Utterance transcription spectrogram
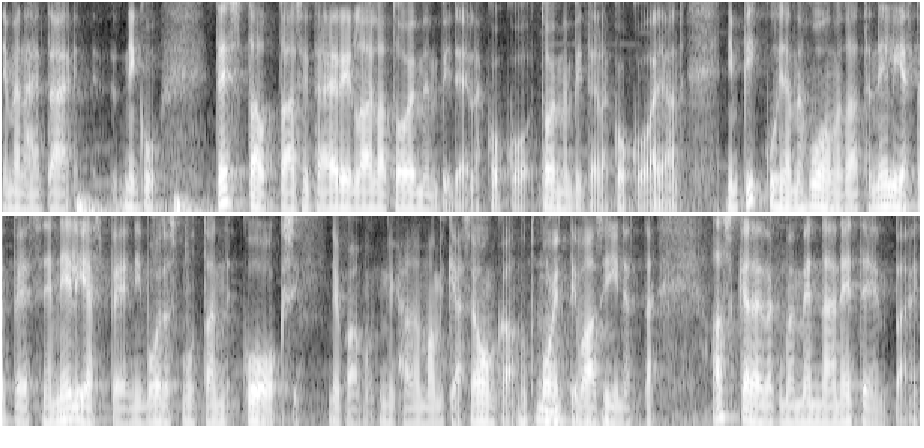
ja me lähdetään niin kuin, testauttaa sitä eri lailla toimenpiteillä koko, toimenpiteillä koko ajan, niin pikkuhiljaa me huomataan, että neljästä P, se neljäs P, niin voitaisiin muuttaa kooksi, joka on ihan sama mikä se onkaan, mutta mm. pointti mm. vaan siinä, että askeleita kun me mennään eteenpäin,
